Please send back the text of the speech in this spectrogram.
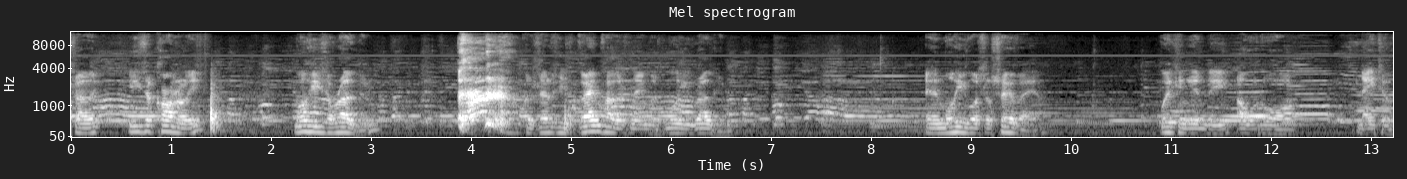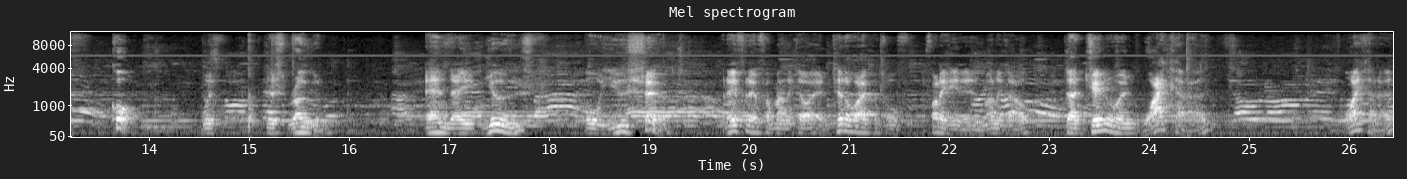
So he's a Connolly, he's a Rogan, because his grandfather's name was Mohi Rogan. And Mohi was a surveyor, working in the Awaroa native court with this Rogan. And they used, or usurped, Rewharewha Manukau and Te Rawaikato Wharehere in Manukau, the genuine Waikato, Waikato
